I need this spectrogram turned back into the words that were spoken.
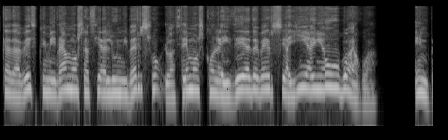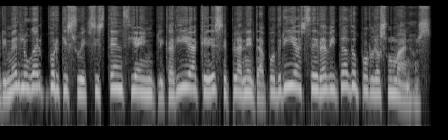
Cada vez que miramos hacia el universo lo hacemos con la idea de ver si allí hay o hubo agua. En primer lugar porque su existencia implicaría que ese planeta podría ser habitado por los humanos.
